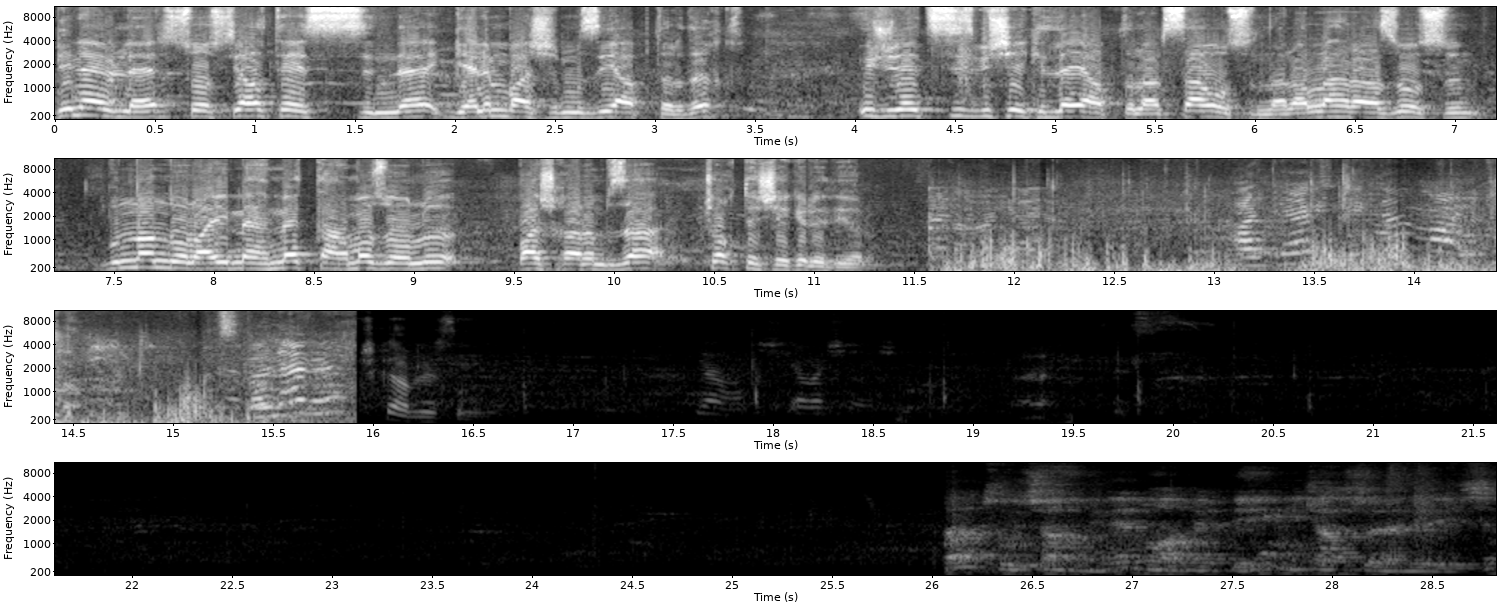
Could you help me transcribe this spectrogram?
Binevler Sosyal Tesisinde gelin başımızı yaptırdık. Ücretsiz bir şekilde yaptılar. Sağ olsunlar. Allah razı olsun. Bundan dolayı Mehmet Tahmazoğlu başkanımıza çok teşekkür ediyorum. Arkaya gidecekler mi? Öyle mi? Tuğçe Hanım ile Muhammed Bey'in nikah törenleri için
